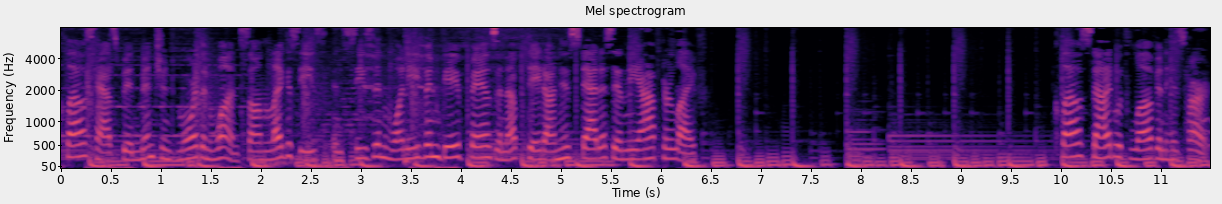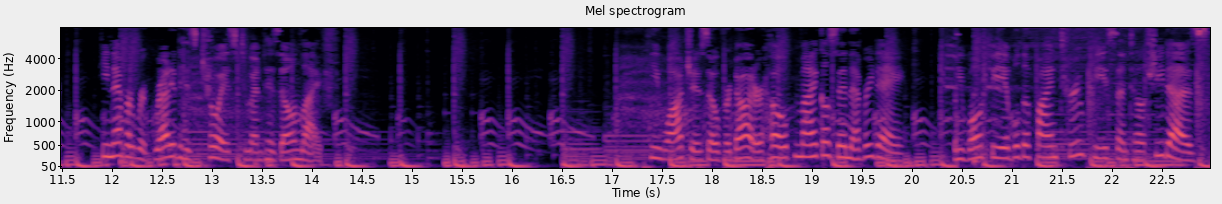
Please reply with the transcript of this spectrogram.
Klaus has been mentioned more than once on Legacies, and Season 1 even gave fans an update on his status in the afterlife. Klaus died with love in his heart. He never regretted his choice to end his own life. He watches over daughter Hope Mikaelson every day. He won't be able to find true peace until she does.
